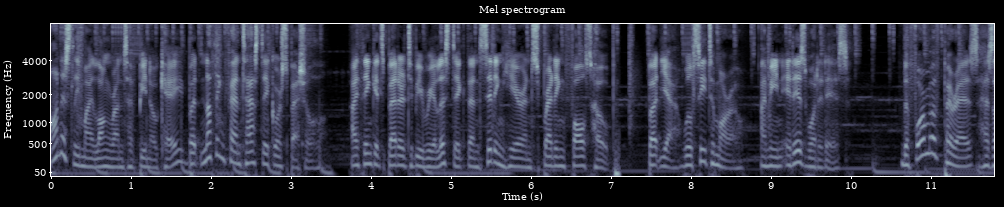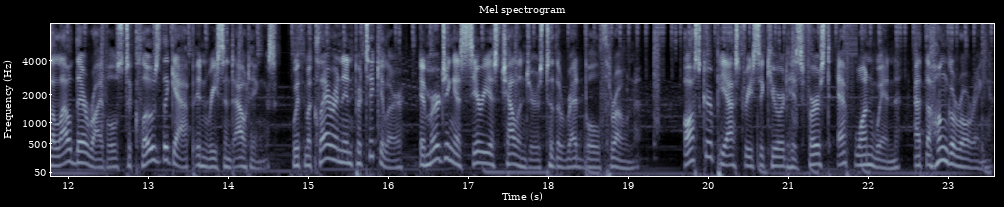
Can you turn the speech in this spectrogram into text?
honestly, my long runs have been okay, but nothing fantastic or special. I think it's better to be realistic than sitting here and spreading false hope. But yeah, we'll see tomorrow. I mean, it is what it is. The form of Perez has allowed their rivals to close the gap in recent outings, with McLaren in particular emerging as serious challengers to the Red Bull throne. Oscar Piastri secured his first F1 win at the Hungaroring,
